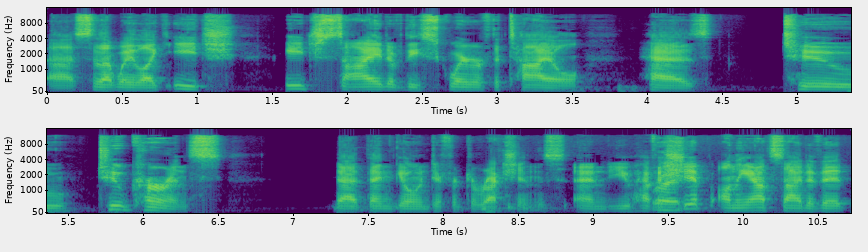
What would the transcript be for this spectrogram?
Uh, so that way, like each each side of the square of the tile has two two currents that then go in different directions, and you have a ship on the outside of it,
